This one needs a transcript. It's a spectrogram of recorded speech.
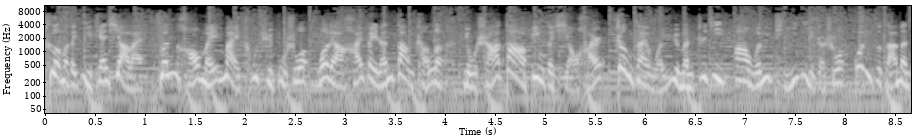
特么的一天下来，分毫没卖出去不说，我俩还被人当成了有啥大病的小孩。正在我郁闷之际，阿文提议着说：“棍子，咱们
